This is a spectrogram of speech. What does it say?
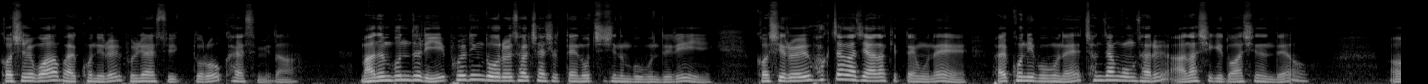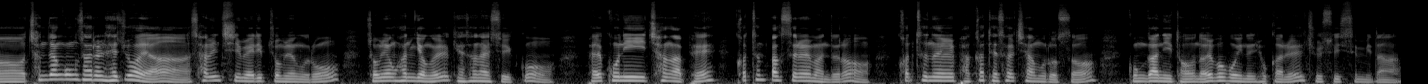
거실과 발코니를 분리할 수 있도록 하였습니다. 많은 분들이 폴딩 도어를 설치하실 때 놓치시는 부분들이 거실을 확장하지 않았기 때문에 발코니 부분에 천장 공사를 안 하시기도 하시는데요. 어, 천장 공사를 해주어야 3인치 매립 조명으로 조명 환경을 개선할 수 있고 발코니 창 앞에 커튼 박스를 만들어 커튼을 바깥에 설치함으로써 공간이 더 넓어 보이는 효과를 줄 수 있습니다.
